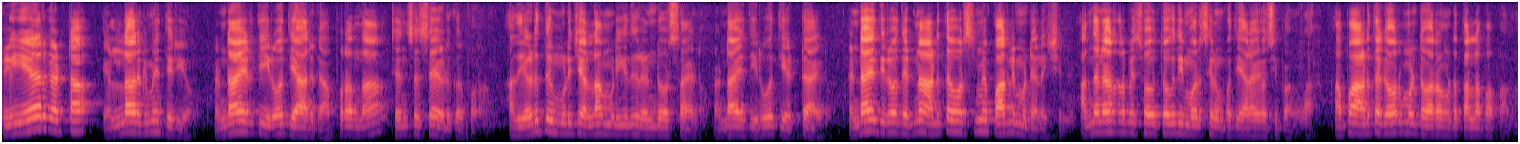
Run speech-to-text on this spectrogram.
கிளியர் கட்டாக எல்லாருக்குமே தெரியும். ரெண்டாயிரத்தி இருபத்தி ஆறுக்கு அப்புறம் தான் சென்சஸே எடுக்க போகிறாங்க அது எடுத்து முடிச்சு எல்லாம் முடிக்கிறதுக்கு ரெண்டு வருஷம் ஆகிடும் ரெண்டாயிரத்தி இருபத்தி எட்டு ஆகிடும் ரெண்டாயிரத்தி இருபத்தெட்டுனா அடுத்த வருஷமே பார்லிமெண்ட் எலெக்ஷன் அந்த நேரத்தில் போய் சொ- தொகுதி மறுசீரமைப்பு பற்றி யாராவது யோசிப்பாங்களா? அப்போ அடுத்த கவர்மெண்ட் வரவங்கள்ட்ட தள்ள பார்ப்பாங்க.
